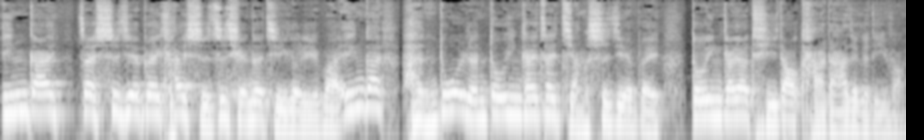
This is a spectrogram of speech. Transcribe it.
应该在世界杯开始之前的几个礼拜，应该很多人都应该在讲世界杯，都应该要提到卡达这个地方。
